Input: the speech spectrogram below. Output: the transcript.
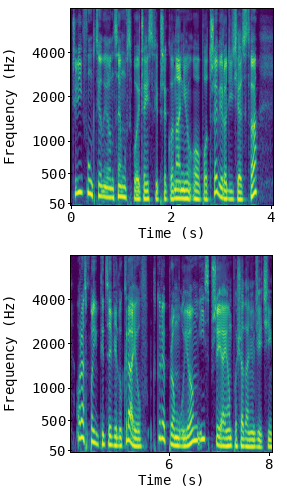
czyli funkcjonującemu w społeczeństwie przekonaniu o potrzebie rodzicielstwa oraz polityce wielu krajów, które promują i sprzyjają posiadaniu dzieci.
